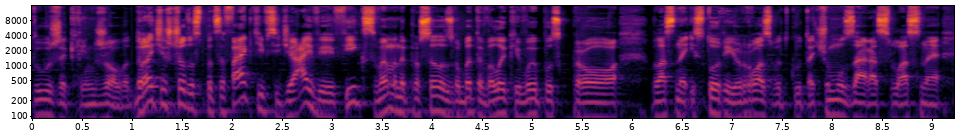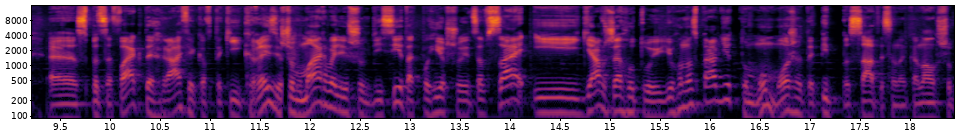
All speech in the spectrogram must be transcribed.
дуже крінжово. До речі, щодо спецефектів, CGI, VFX, ви мене просили зробити великий випуск про власне історію розвитку та чому зараз власне е, спецефекти, графіка в такій кризі, що в Марвелі, що в DC так погіршується все. І я вже готую його насправді, тому можете підписатися на канал, щоб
